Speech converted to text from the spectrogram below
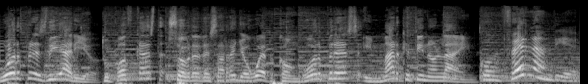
WordPress Diario, tu podcast sobre desarrollo web con WordPress y marketing online. Con Fernand Diez.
